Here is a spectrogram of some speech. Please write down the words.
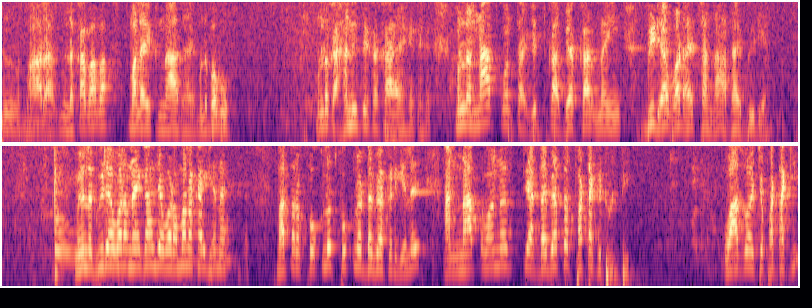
हं, महाराज म्हणलं का बाबा? मला एक नाद आहे. म्हणलं बाबू म्हणलं का हानी ते का काय? आहे म्हणलं नाद कोणता? इतका बेकार नाही. बिड्या वडायचा नाद आहे बिड्या. मी म्हणलं बिड्या वडा नाही गांजा वडा मला काय घेणार म्हातारा खोकलत खोकलत डब्याकडे गेले आणि नातवानं त्या डब्यातच फटाके ठुलती. वाजवायचे फटाकी.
